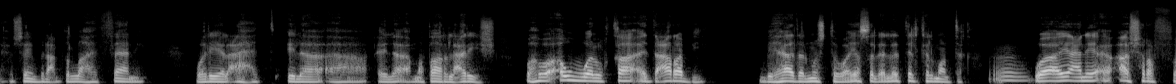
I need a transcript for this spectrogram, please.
الحسين بن عبد الله الثاني ولي العهد إلى آه، إلى مطار العريش وهو أول قائد عربي بهذا المستوى يصل إلى تلك المنطقة. مم. ويعني أشرف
